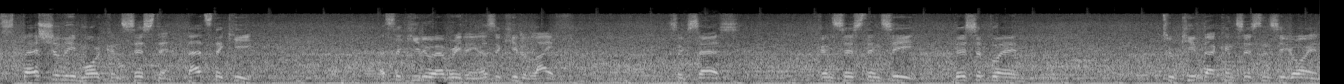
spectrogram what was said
especially more consistent. That's the key. That's the key to everything. That's the key to life. Success, consistency, discipline to keep that consistency going.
